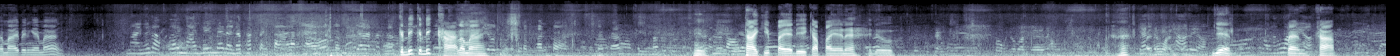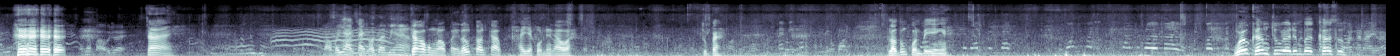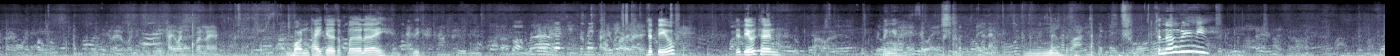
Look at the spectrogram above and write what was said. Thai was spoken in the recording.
สมัยเป็นไงมั่งนายไม่หลับเอ้ยนายไม่ไม่อะไรนะพักสายตาละคะขออนุญาตนะคะกระดิกกระดิกขาเรามานี่ถ่ายคลิปไปอะดีกลับไปอะนะให้ดูฮะยัดไปทั้งเช้าเลยเหรอเย็ดทั้งวันแปเลนยเหรอขาบกระเป๋าไปด้วยใช่เราไปใหญ่ใส่รถไว้ไหมฮะก็เอาของเราไปแล้วตอนกลับใครจะขนให้เราอะ ถูกปะเราต้องขนไปเองไง Welcome to Edinburgh Castle วันอะไรวะวันตรงวันที่ไหนวันนี้ไทยวันวันอะไรบอลไทยเจอสเปอร์เลยดิไม่ใช่นี่ถ้าเมืองไทยวัน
